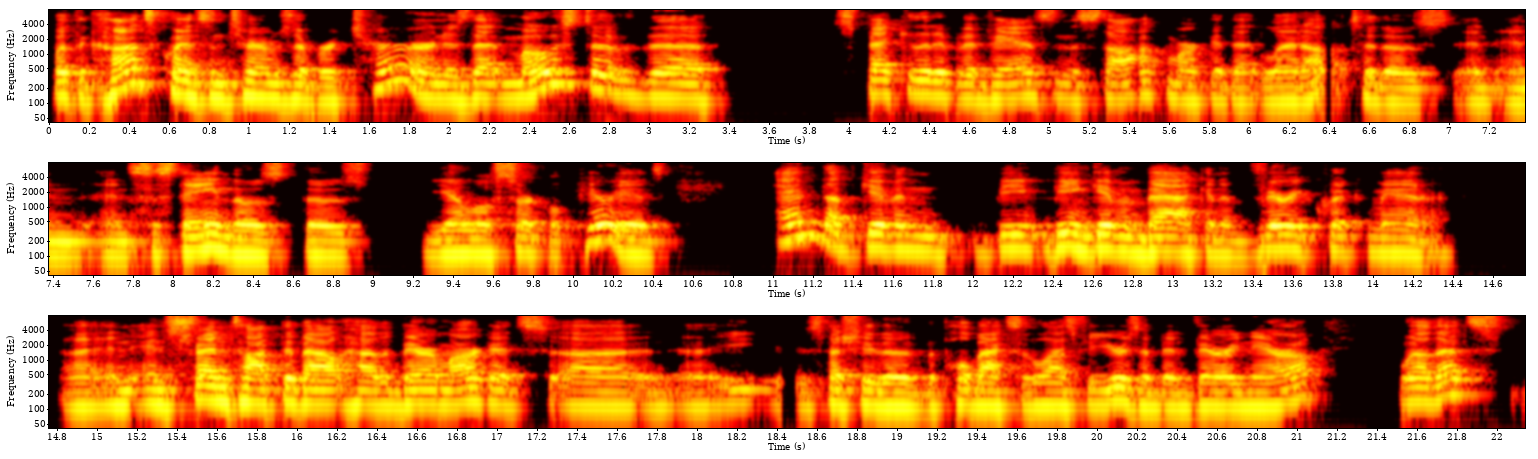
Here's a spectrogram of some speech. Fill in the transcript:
But the consequence in terms of return is that most of the speculative advance in the stock market that led up to those and and and sustained those those yellow circle periods end up given be, being given back in a very quick manner. Uh, and, and Sven talked about how the bear markets, uh, uh especially the, the pullbacks of the last few years, have been very narrow. Well, that's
